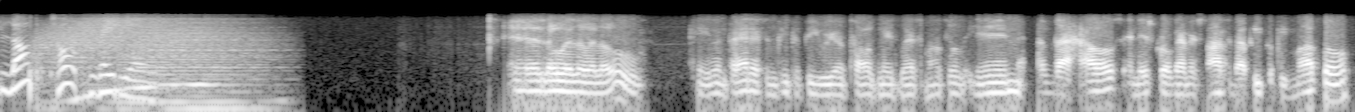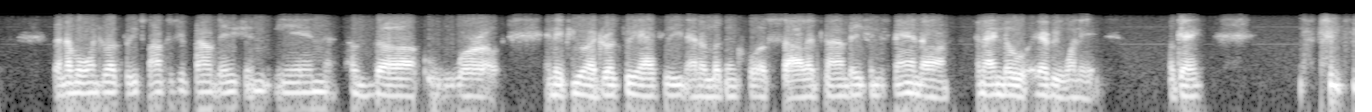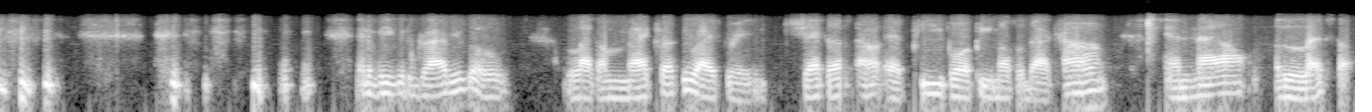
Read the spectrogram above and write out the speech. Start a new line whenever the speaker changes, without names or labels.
Blog Talk Radio.
Hello, hello, hello. Kaylin Patterson, P4P Real Talk Midwest Muscle in the house. And this program is sponsored by P4P Muscle, the number one drug free sponsorship foundation in the world. And if you are a drug free athlete and are looking for a solid foundation to stand on, and I know everyone is, okay? and a vehicle to drive your goals like a Mack truck through ice cream. Check us out at p4pmuscle.com. And now, let's talk.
